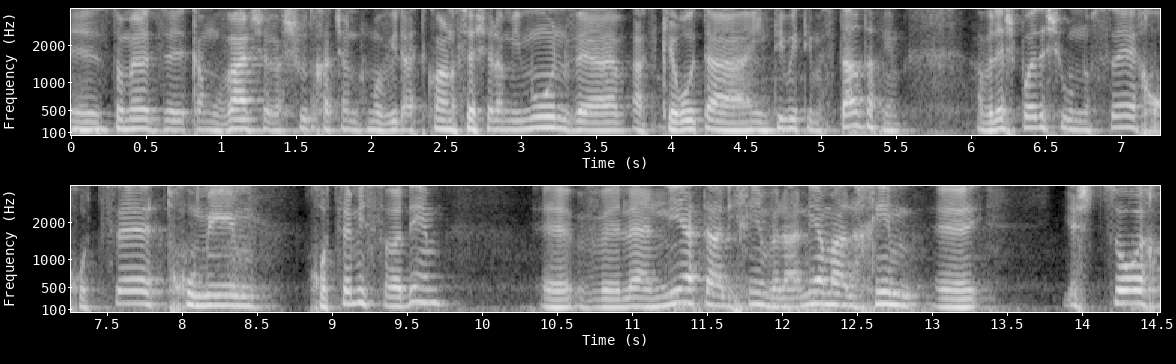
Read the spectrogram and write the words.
אה, זאת אומרת, זה כמובן שרשות החדשנות מובילה את כל הנושא של המימון וההיכרות האינטימית עם הסטארט-אפים, אבל יש פה איזשהו נושא חוצה תחומים, חוצה משרדים, ולהניע תהליכים ולהניע מהלכים. יש צורך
